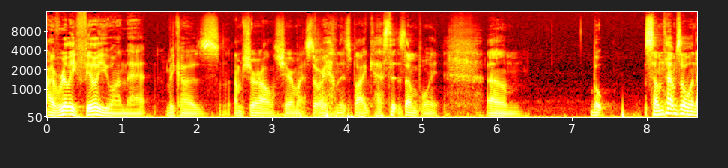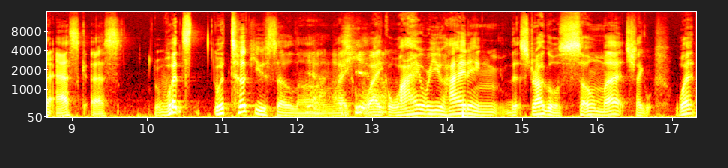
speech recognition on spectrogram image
I really feel you on that because I'm sure I'll share my story on this podcast at some point. Um, but sometimes I want to ask us, what's what took you so long? Yeah, like, yeah. like, why were you hiding the struggles so much? Like, what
